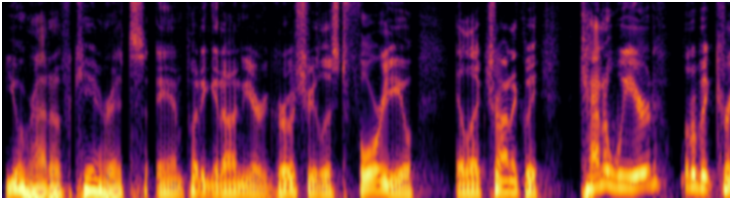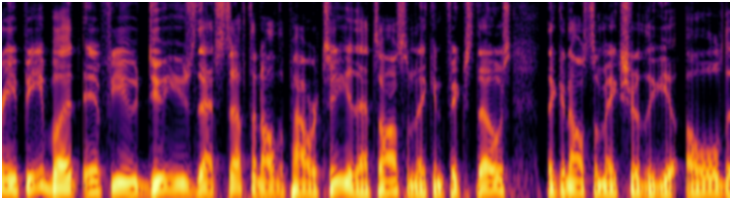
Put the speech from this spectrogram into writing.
you're out of carrots and putting it on your grocery list for you electronically. Kind of weird, a little bit creepy, but if you do use that stuff, then all the power to you. That's awesome. They can fix those. They can also make sure the old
